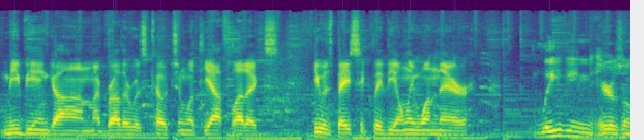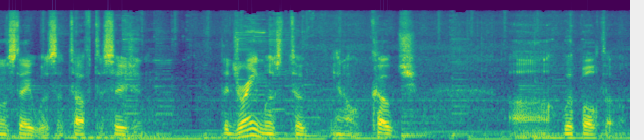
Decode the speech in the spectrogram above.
me being gone. My brother was coaching with the athletics. He was basically the only one there. Leaving Arizona State was a tough decision. The dream was to, you know, coach uh, with both of them.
